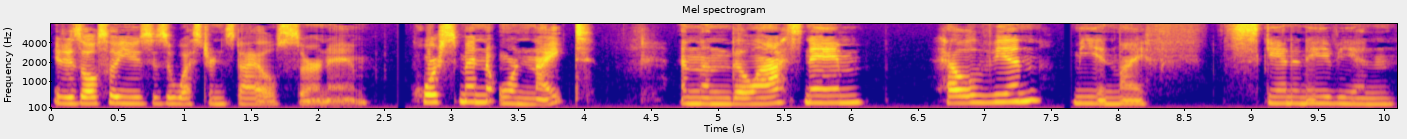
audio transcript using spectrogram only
It is also used as a Western style surname. Horseman or knight and then the last name, Helvian. Me and my f- Scandinavian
